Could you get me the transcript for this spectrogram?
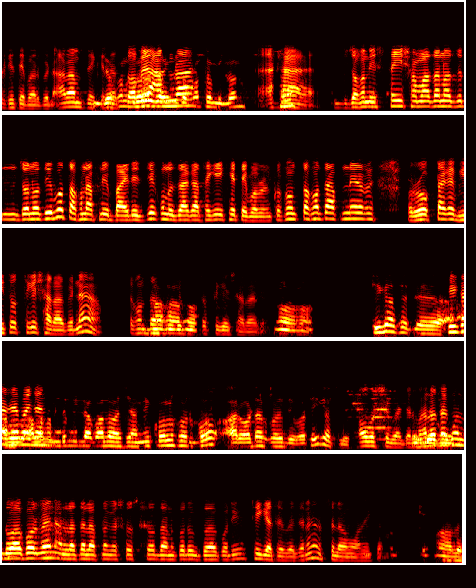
খেতে পারবেন আরামসে খেতে তবে আমরা মিলন। হ্যাঁ। যখন স্থায়ী সমাধানের জন্য দিব তখন আপনি বাইরে যে কোনো জায়গা থেকে খেতে পারবেন। তখন তখন তো আপনার রোগটাকে ভিতর থেকে সারাবে না? তখন তো হ্যাঁ, হ্যাঁ, হ্যাঁ। ভিতর থেকে সারাবে। হ্যাঁ হ্যাঁ। ঠিক আছে ঠিক আছে ভাইজান। আলহামদুলিল্লাহ ভালো আছি আমি কল করব আর অর্ডার করে দেবো ঠিক আছে? অবশ্যই ভাইজান ভালো থাকুন দোয়া করবেন আল্লাহ তালা আপনাকে সুস্থ দান করুক দোয়া করি ঠিক আছে ভাইজান হ্যাঁ আসসালামু আলাইকুম। ভালো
